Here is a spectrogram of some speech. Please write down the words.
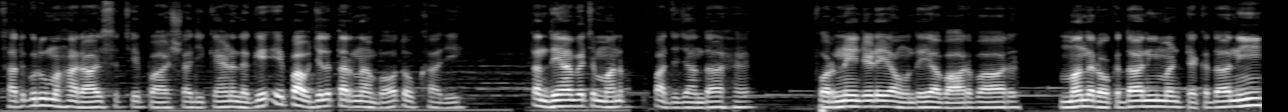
ਸਤਿਗੁਰੂ ਮਹਾਰਾਜ ਸੱਚੇ ਪਾਤਸ਼ਾਹ ਜੀ ਕਹਿਣ ਲੱਗੇ, ਇਹ ਭਵਜਲ ਤਰਨਾ ਬਹੁਤ ਔਖਾ ਜੀ। ਧੰਦਿਆਂ ਵਿੱਚ ਮਨ ਭੱਜ ਜਾਂਦਾ ਹੈ। ਫੁਰਨੇ ਜਿਹੜੇ ਆਉਂਦੇ ਆ ਵਾਰ-ਵਾਰ, ਮਨ ਰੁਕਦਾ ਨਹੀਂ, ਮਨ ਟਿਕਦਾ ਨਹੀਂ,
